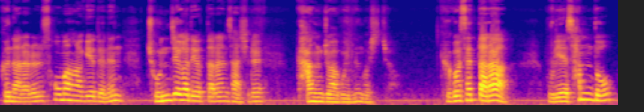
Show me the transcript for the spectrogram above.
그 나라를 소망하게 되는 존재가 되었다는 사실을 강조하고 있는 것이죠. 그것에 따라 우리의 삶도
